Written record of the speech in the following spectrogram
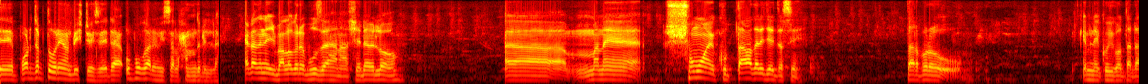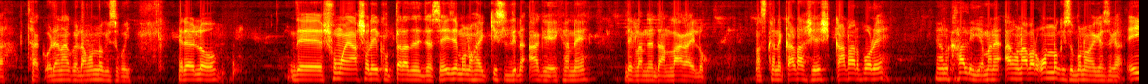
যে পর্যাপ্ত পরিমাণ বৃষ্টি হয়েছে, এটা উপকার হয়েছে, আলহামদুলিল্লাহ। একটা জিনিস ভালো করে বুঝে না, সেটা হলো মানে সময় খুব তাড়াতাড়ি যাইতেছে। তারপরেও কেমনে কই কথাটা? থাক ওটা না কইলাম অন্য কিছু কই। এটা হলো যে সময় আসলেই খুব তাড়াতাড়ি যাচ্ছে এই যে মনে হয় কিছুদিন আগে এখানে দেখলাম যে ধান লাগাইলো। মাঝখানে কাটা শেষ, কাটার পরে এখন খালি মানে এখন আবার অন্য কিছু মনে হয়ে গেছে গা। এই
